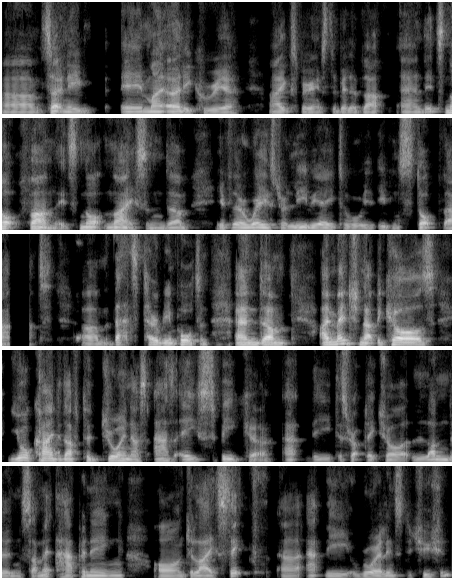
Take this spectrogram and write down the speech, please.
Um, certainly in my early career, I experienced a bit of that, and it's not fun. It's not nice. And um, if there are ways to alleviate or even stop that, um, that's terribly important. And um, I mention that because you're kind enough to join us as a speaker at the Disrupt HR London Summit happening on July 6th uh, at the Royal Institution.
